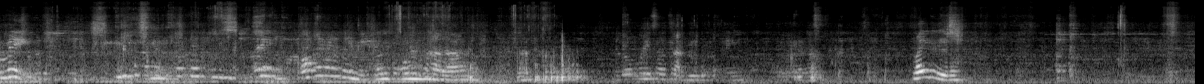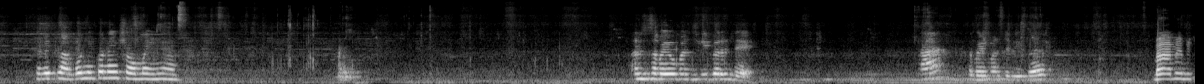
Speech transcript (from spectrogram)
May. Ay, okay na yun, May. Ganito ko na lang. Ano mo isang sabi mo, May? Maylin. Salit lang, kunin ko na yung siomay niya. Ano, sabay mo ba deliver, hindi? Ha? Sabay mo deliver? Marami,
